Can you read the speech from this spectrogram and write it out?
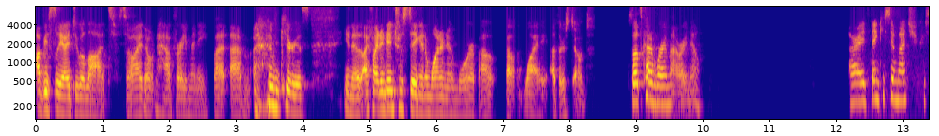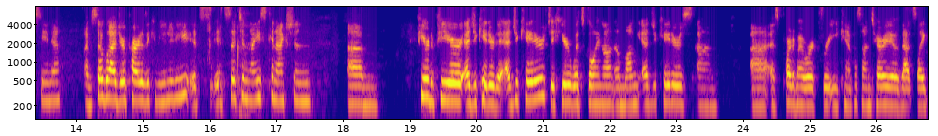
obviously I do a lot, so I don't have very many, but um, I'm curious, you know, I find it interesting and I want to know more about, about why others don't. So that's kind of where I'm at right now. All right, thank you so much, Christina. I'm so glad you're part of the community. It's it's such a nice connection, um, peer to peer, educator to educator, to hear what's going on among educators. Um, uh, as part of my work for eCampus Ontario, that's like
